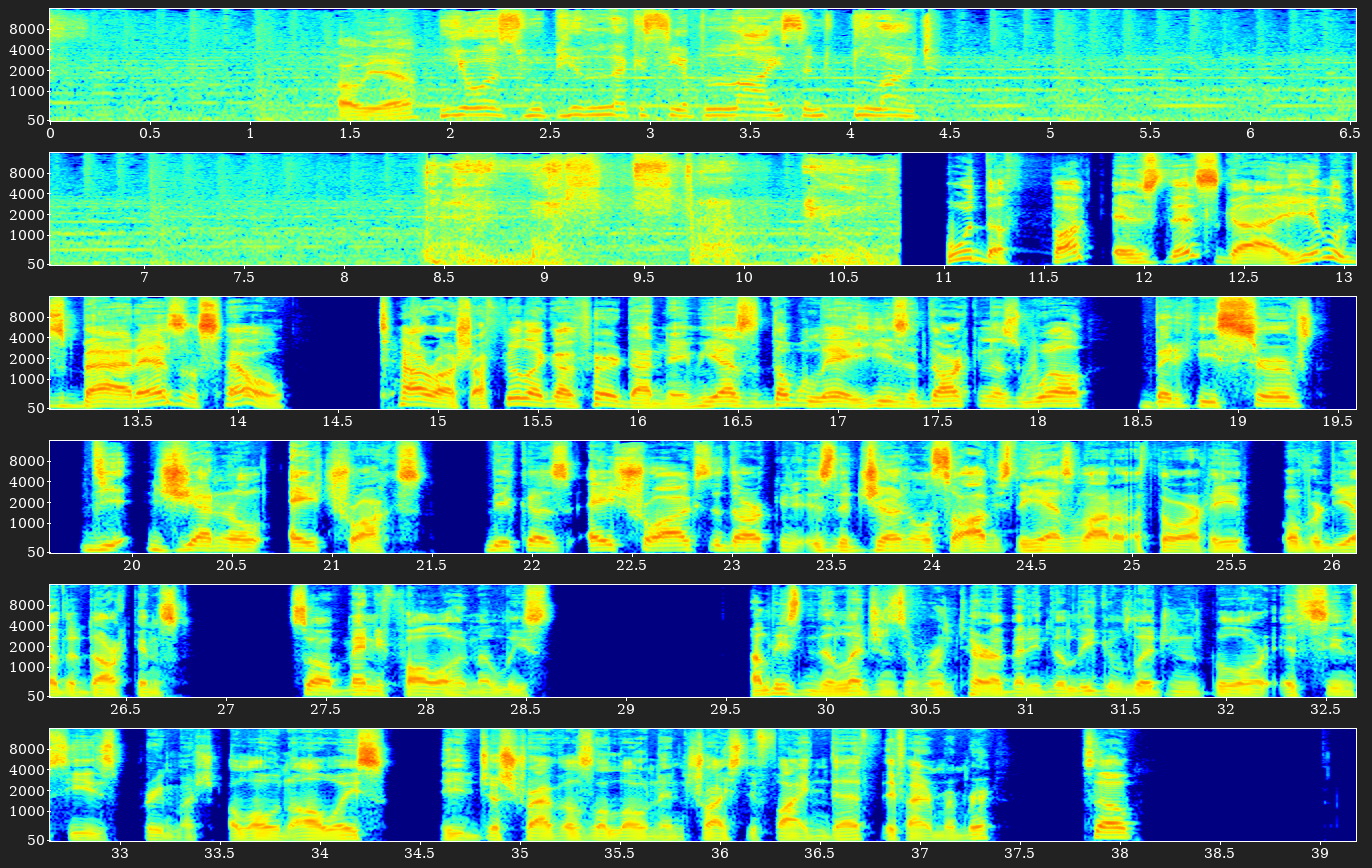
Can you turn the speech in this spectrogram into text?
Oh yeah? Yours will be a legacy of lies and blood. Who the fuck is this guy? He looks badass as hell. Tarash, I feel like I've heard that name. He has a double A. He's a Darkin as well, but he serves the general Aatrox. Because Aatrox, the Darkin, is the general, so obviously he has a lot of authority over the other Darkins. So many follow him at least. At least in the Legends of Runeterra, but in the League of Legends lore, it seems he is pretty much alone always. He just travels alone and tries to find death, if I remember. So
